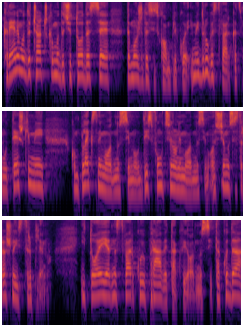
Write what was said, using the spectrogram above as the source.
krenemo da čačkamo, da će to da se, da može da se iskomplikuje. Ima i druga stvar, kad smo u teškim i kompleksnim odnosima, u disfunkcionalnim odnosima, osjećamo se strašno iscrpljeno. I to je jedna stvar koju prave takvi odnosi. Tako da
